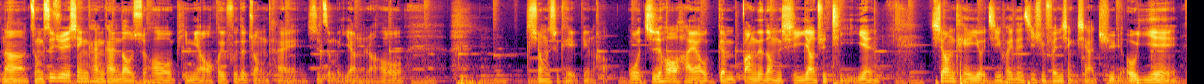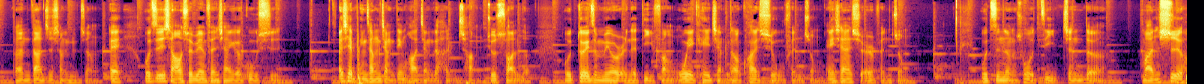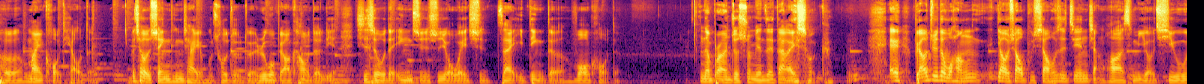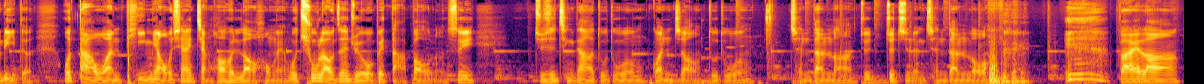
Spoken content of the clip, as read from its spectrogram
那总之就是先看看到时候皮秒恢复的状态是怎么样，然后。希望是可以变好。我之后还有更棒的东西要去体验，希望可以有机会再继续分享下去。哦耶！反正大致上就这样。哎，我只是想要随便分享一个故事，而且平常讲电话讲的很长就算了，我对着没有人的地方，我也可以讲到快十五分钟。哎，现在十二分钟，我只能说我自己真的蛮适合卖口条的。而且我声音听起来也不错，对不对？如果不要看我的脸，其实我的音质是有维持在一定的 vocal 的。那不然就顺便再带来一首歌。哎，不要觉得我好像要笑不笑，或是今天讲话什么有气无力的。我打完皮秒，我现在讲话会老红。哎，我出来我真的觉得我被打爆了，所以就是请大家多多关照，多多承担啦，就就只能承担喽。拜啦。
